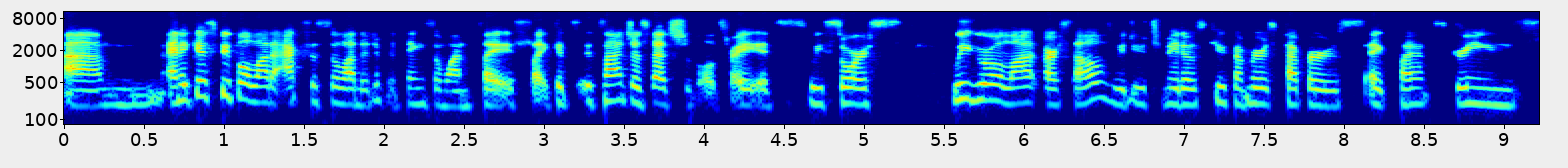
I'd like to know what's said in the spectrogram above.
Um, and it gives people a lot of access to a lot of different things in one place. Like it's it's not just vegetables, right? It's we source we grow a lot ourselves. We do tomatoes, cucumbers, peppers, eggplants, greens,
